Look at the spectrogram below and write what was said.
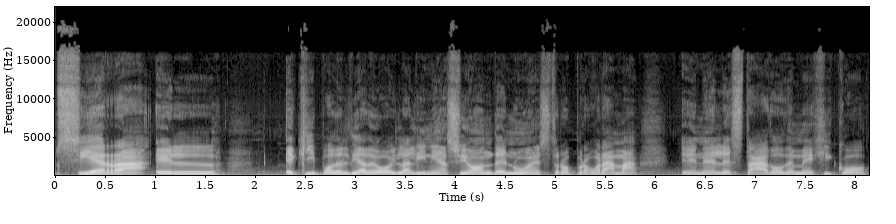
cierra el equipo del día de hoy, la alineación de nuestro programa en el Estado de México,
